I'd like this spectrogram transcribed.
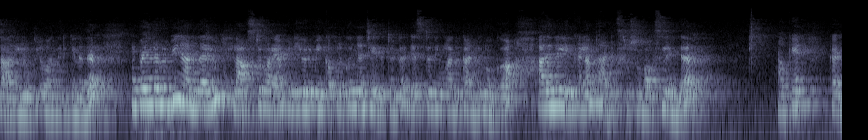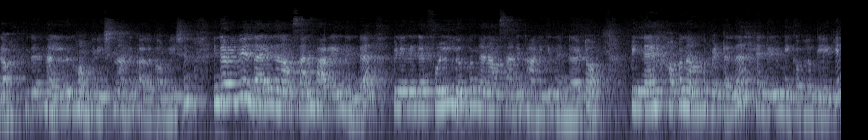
സാരി ലുക്കിൽ വന്നിരിക്കുന്നത്. അപ്പോൾ എന്റെ റിവ്യൂ ഞാൻ എന്തായാലും ലാസ്റ്റ് പറയാം. പിന്നെ ഈ ഒരു മേക്കപ്പ് ലുക്കും ഞാൻ ചെയ്തിട്ടുണ്ട്. ജസ്റ്റ് നിങ്ങൾ അത് കണ്ടു നോക്കുക. അതിന്റെ ലിങ്ക് എല്ലാം താഴെ ഡിസ്ക്രിപ്ഷൻ ബോക്സിലുണ്ട് ഓക്കെ കണ്ടോ? ഇത് നല്ലൊരു കോമ്പിനേഷൻ ആണ് കളർ കോമ്പിനേഷൻ ഇതിന്റെ റിവ്യൂ എന്തായാലും ഞാൻ അവസാനം പറയുന്നുണ്ട്. പിന്നെ ഇതിന്റെ ഫുൾ ലുക്കും ഞാൻ അവസാനം കാണിക്കുന്നുണ്ട് കേട്ടോ. പിന്നെ അപ്പൊ നമുക്ക് പെട്ടെന്ന് എന്റെ ഒരു മേക്കപ്പ് ലുക്കിലേക്ക്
